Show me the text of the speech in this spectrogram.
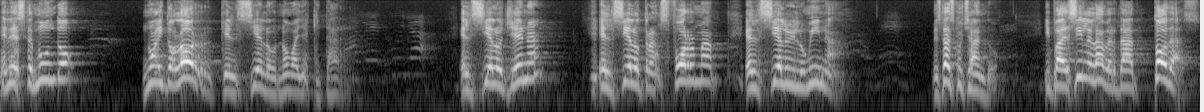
En este mundo no hay dolor que el cielo no vaya a quitar. El cielo llena, el cielo transforma, el cielo ilumina. ¿Me está escuchando? Y para decirle la verdad, todas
